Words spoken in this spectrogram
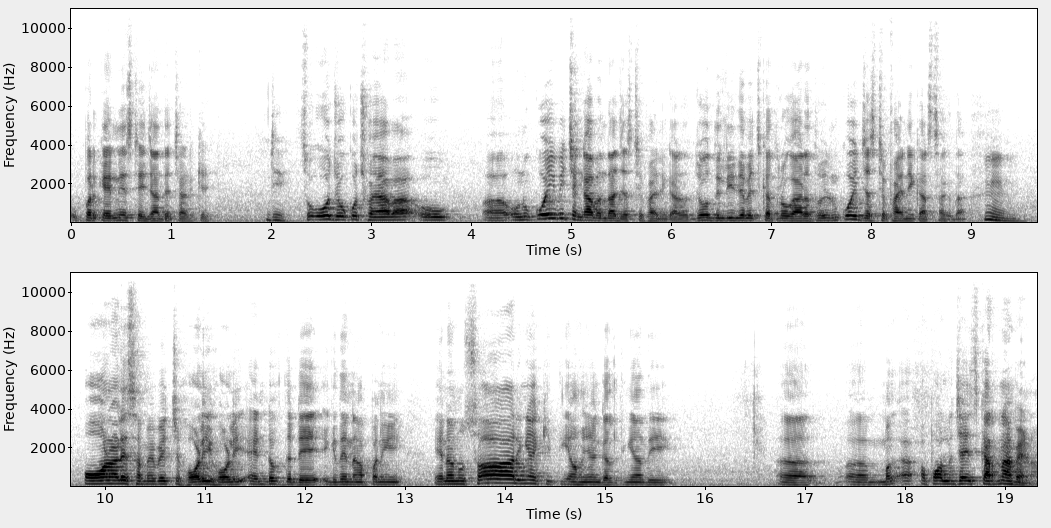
ਉੱਪਰ ਕਹਿੰਦੇ ਸਟੇਜਾਂ ਤੇ ਚੜ੍ਹ ਕੇ। ਜੀ। ਸੋ ਉਹ ਜੋ ਕੁਝ ਹੋਇਆ ਵਾ ਉਹ ਉਹਨੂੰ ਕੋਈ ਵੀ ਚੰਗਾ ਬੰਦਾ ਜਸਟੀਫਾਈ ਨਹੀਂ ਕਰਦਾ ਜੋ ਦਿੱਲੀ ਦੇ ਵਿੱਚ ਕਤਲੋਗਾਰਤ ਹੋਈ ਉਹਨੂੰ ਕੋਈ ਜਸਟੀਫਾਈ ਨਹੀਂ ਕਰ ਸਕਦਾ। ਹੂੰ। ਆਉਣ ਵਾਲੇ ਸਮੇਂ ਵਿੱਚ ਹੌਲੀ ਹੌਲੀ ਐਂਡ ਆਫ ਦ ਡੇ ਇੱਕ ਦਿਨ ਆਪਣੀ ਇਹਨਾਂ ਨੂੰ ਸਾਰੀਆਂ ਕੀਤੀਆਂ ਹੋਈਆਂ ਗਲਤੀਆਂ ਦੀ ਅਪੋਲੋਜਾਈਜ਼ ਕਰਨਾ ਪੈਣਾ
